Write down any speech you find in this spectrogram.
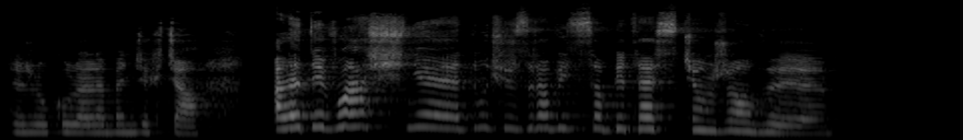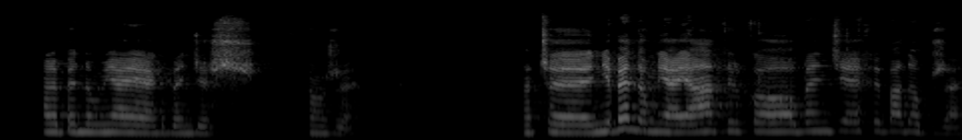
myślę, że ukulele będzie chciał. Ale ty właśnie, ty musisz zrobić sobie test ciążowy. Ale będą jaja, jak będziesz w ciąży. Znaczy, nie będą jaja, tylko będzie chyba dobrze.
